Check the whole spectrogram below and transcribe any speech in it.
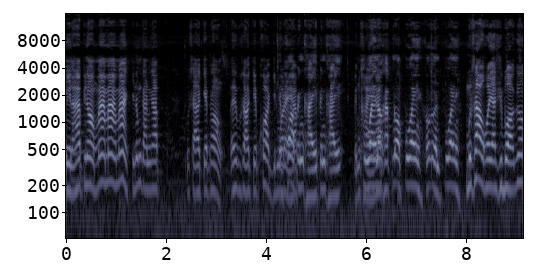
นี่แหละครับพี่น้องมามามากินน้ำกันครับ ผู้สาวเจ็บท้องเอ้ยผู้สาวเจ็บคอกินเก็บบ่ได้ข้อครับเป็นไข่เป็นไข่ เป็นไข่ป่วยครับแล้วครับนอกป่วย เขาเอิ่นป่วย มื้อเช้าข่อยอยากสิบอกอยู่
